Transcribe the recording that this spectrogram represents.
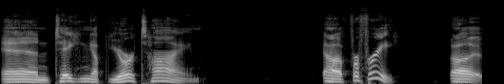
and taking up your time uh, for free. Uh,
